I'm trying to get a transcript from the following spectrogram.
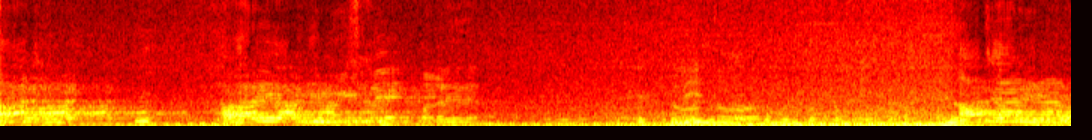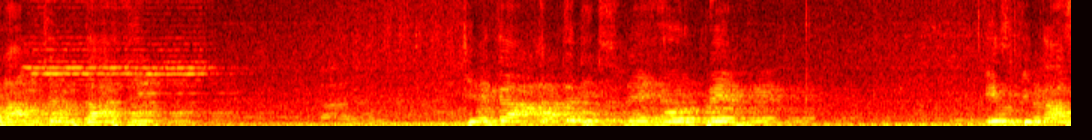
आज हमारे आपके बीच में आचार्य रामचंद्र दास जी, जिनका अत्यधिक स्नेह और प्रेम इस विकास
